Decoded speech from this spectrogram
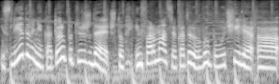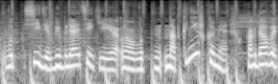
Исследования, которые подтверждают, что информацию, которую вы получили, а, вот сидя в библиотеке а, вот, над книжками, когда вы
